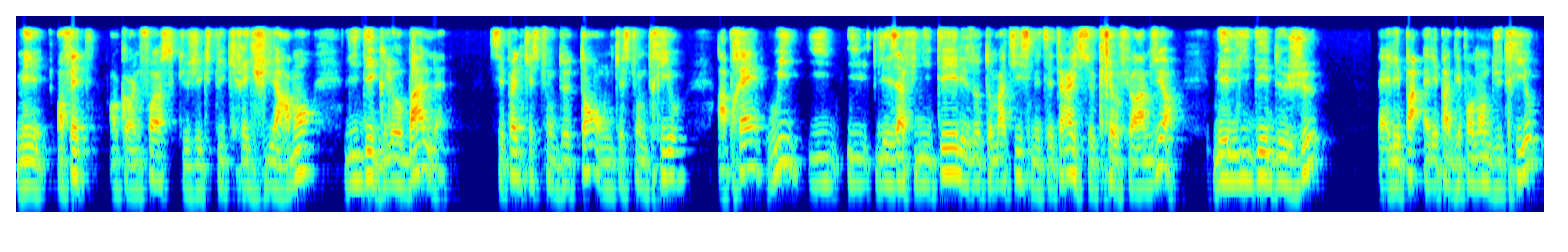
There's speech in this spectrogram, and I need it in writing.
Mais en fait, encore une fois, ce que j'explique régulièrement, l'idée globale, c'est pas une question de temps ou une question de trio. Après, oui, les affinités, les automatismes, etc., ils se créent au fur et à mesure. Mais l'idée de jeu, elle n'est pas, elle pas dépendante du trio.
